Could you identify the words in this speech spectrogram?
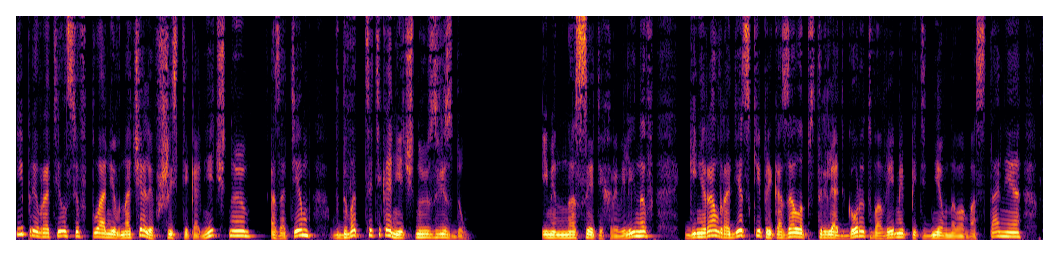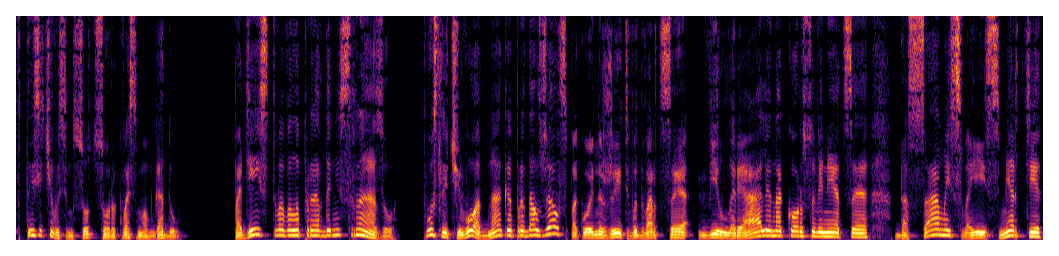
и превратился в плане вначале в шестиконечную, а затем в двадцатиконечную звезду. Именно с этих равелинов генерал Радецкий приказал обстрелять город во время пятидневного восстания в 1848 году. Подействовало, правда, не сразу, после чего, однако, продолжал спокойно жить во дворце Вилла-Реале на Корсо Венеция до самой своей смерти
